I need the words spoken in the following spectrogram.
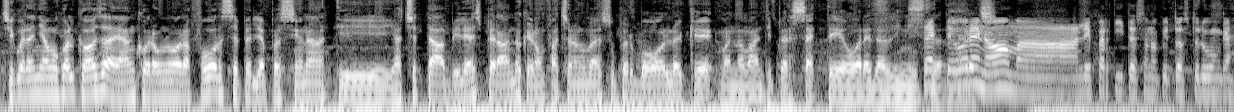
Ci guadagniamo qualcosa, è ancora un'ora forse per gli appassionati accettabile, sperando che non facciano come al Super Bowl che vanno avanti per 7 ore dall'inizio. Sette del ore match. no, ma le partite sono piuttosto lunghe.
